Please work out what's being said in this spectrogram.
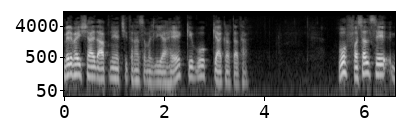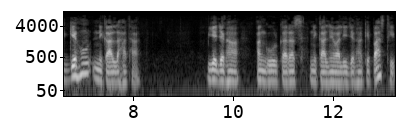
میرے بھائی، شاید آپ نے اچھی طرح سمجھ لیا ہے کہ وہ کیا کرتا تھا۔ وہ فصل سے گیہوں نکال رہا تھا۔ یہ جگہ انگور کا رس نکالنے والی جگہ کے پاس تھی۔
